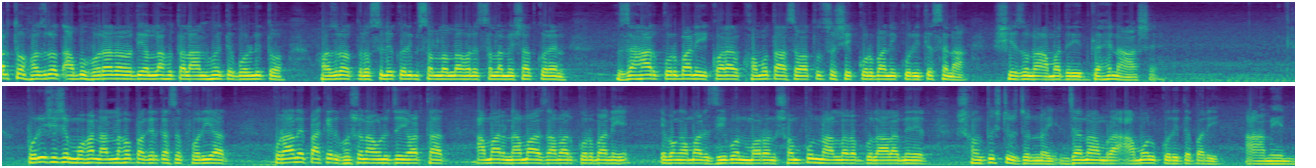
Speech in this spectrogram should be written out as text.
অর্থ হজরত আবু হরারা রদি আল্লাহ তালা আনহুতে বর্ণিত। হজরত রসুল করিম সাল্লাহ সাল্লাম এরশাদ করেন, যাহার কোরবানি করার ক্ষমতা আছে, অথচ সে কোরবানি করিতেছে না, সেজন্য আমাদের ঈদগাহে না আসে। পরিশেষে মহান আল্লাহ পাকের কাছে ফরিয়াদ, কোরআনে পাকের ঘোষণা অনুযায়ী, অর্থাৎ আমার নামাজ, আমার কোরবানি এবং আমার জীবন, মরণ সম্পূর্ণ আল্লাহ রব্বুল আলমিনের সন্তুষ্টির জন্যই যেন আমরা আমল করিতে পারি। আমিন।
